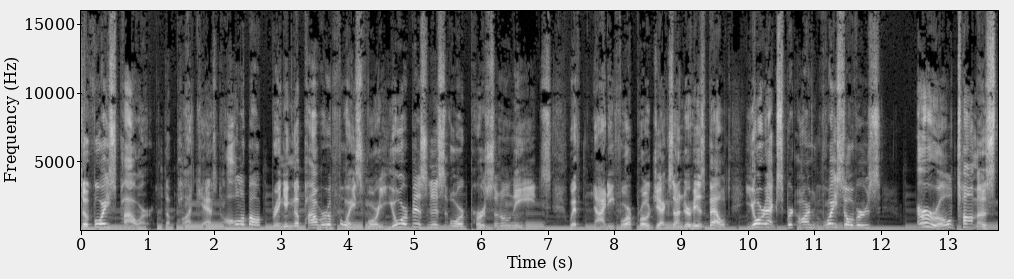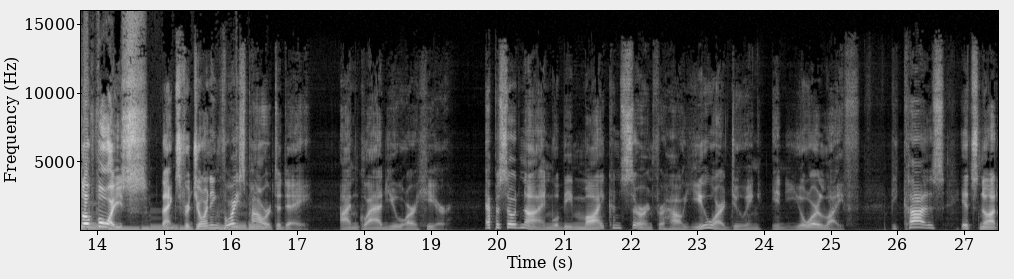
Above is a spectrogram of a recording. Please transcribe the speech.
to Voice Power, the podcast all about bringing the power of voice for your business or personal needs. With 94 projects under his belt, your expert on voiceovers, Earl Thomas the Voice. Thanks for joining Voice Power today. I'm glad you are here. Episode 9 will be my concern for how you are doing in your life. Because it's not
